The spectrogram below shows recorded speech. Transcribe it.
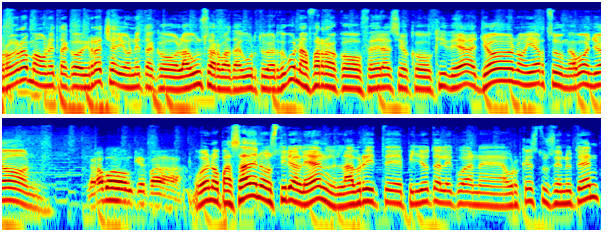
Programa honetako irratsaio honetako laguntzar bat agurtu behar dugu Nafarroako Federazioko kidea Jon Oiartzun, Gabon Jon. Gabon, kepa. Bueno, pasaden ostiralean Labrit eh, pilotalekuan eh, aurkeztu zenuten,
